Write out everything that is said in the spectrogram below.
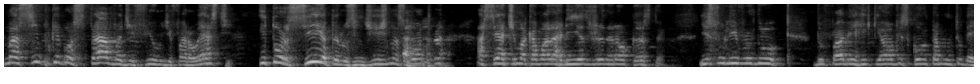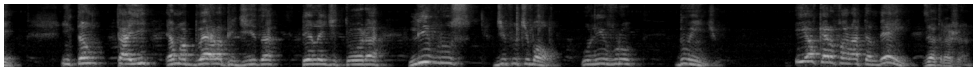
mas sim porque gostava de filme de faroeste e torcia pelos indígenas contra a sétima cavalaria do general Custer. Isso o livro do, do Fábio Henrique Alves conta muito bem. Então, está aí, é uma bela pedida pela editora Livros de Futebol, o livro do Índio. E eu quero falar também, Zé Trajano,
